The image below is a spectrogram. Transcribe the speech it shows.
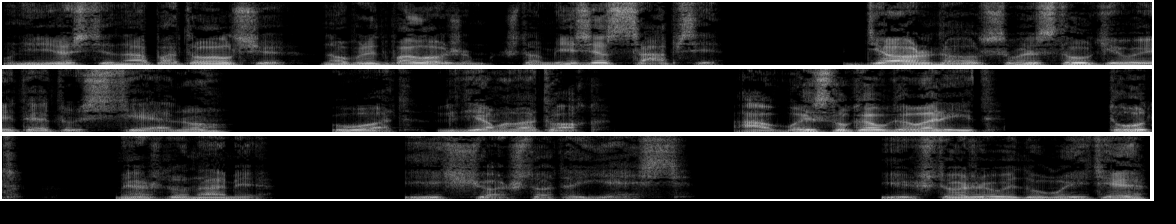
У нее стена потолще, но предположим, что миссис еще что-то есть. И что же вы думаете?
